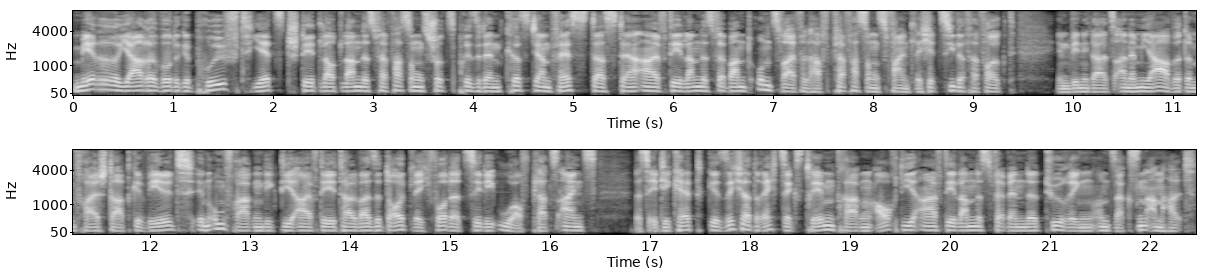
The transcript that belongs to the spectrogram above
Mehrere Jahre wurde geprüft. Jetzt steht laut Landesverfassungsschutzpräsident Christian fest, dass der AfD-Landesverband unzweifelhaft verfassungsfeindliche Ziele verfolgt. In weniger als einem Jahr wird im Freistaat gewählt. In Umfragen liegt die AfD teilweise deutlich vor der CDU auf Platz 1. Das Etikett gesichert rechtsextrem tragen auch die AfD-Landesverbände Thüringen und Sachsen-Anhalt.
